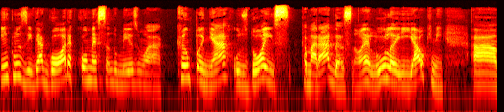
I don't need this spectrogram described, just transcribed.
Inclusive, agora, começando mesmo a campanhar os dois camaradas, não é, Lula e Alckmin, ah,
